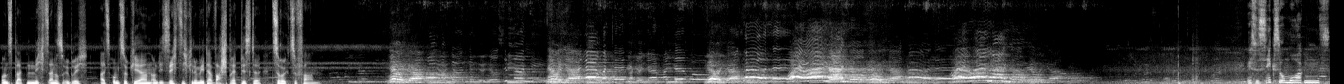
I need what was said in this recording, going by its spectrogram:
Uns bleibt nichts anderes übrig, als umzukehren und die 60 Kilometer Waschbrettpiste zurückzufahren. Es ist 6 Uhr morgens,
